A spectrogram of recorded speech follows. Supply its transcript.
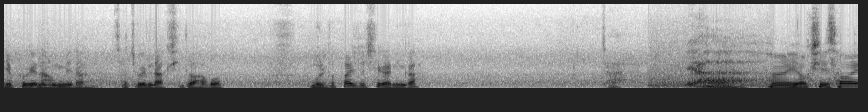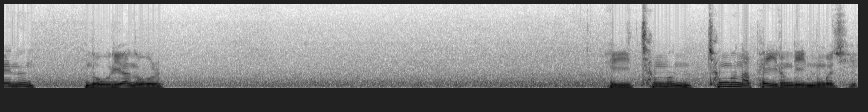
예쁘게 나옵니다. 저쪽엔 낚시도 하고 물도 빠질 시간인가? 자, 야, 아, 역시 서해는 노을이야 노을. 이 창문 창문 앞에 이런 게 있는 거지.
